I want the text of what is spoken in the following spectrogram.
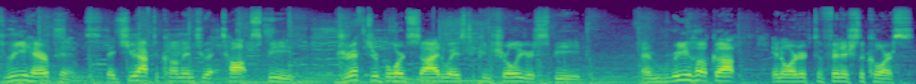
three hairpins that you have to come into at top speed, drift your board sideways to control your speed, and rehook up in order to finish the course.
